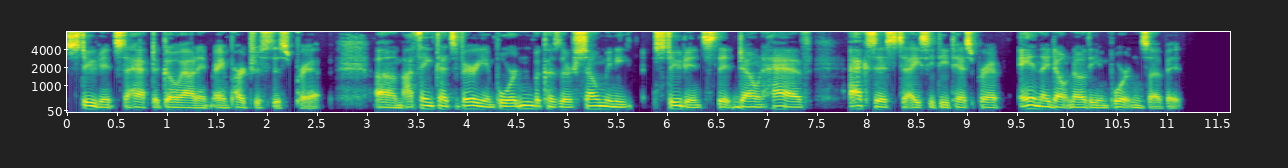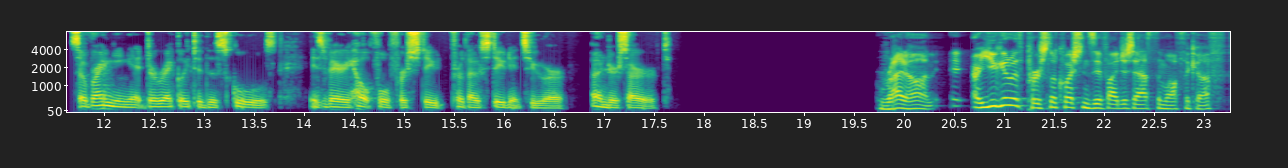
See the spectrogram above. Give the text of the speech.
students to have to go out and, and purchase this prep. Um, I think that's very important because there's so many students that don't have access to ACT test prep and they don't know the importance of it. So bringing it directly to the schools is very helpful for stu- for those students who are underserved. Right on. Are you good with personal questions if I just ask them off the cuff?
